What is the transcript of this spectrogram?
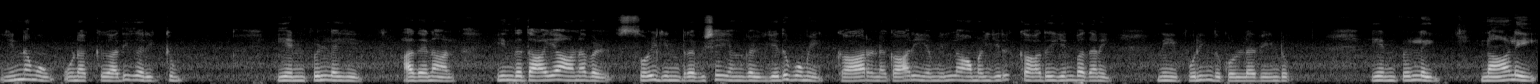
இன்னமும் உனக்கு அதிகரிக்கும். என் பிள்ளையை அதனால் இந்த தாயானவள் சொல்கின்ற விஷயங்கள் எதுவுமே காரண காரியம் இல்லாமல் இருக்காது என்பதனை நீ புரிந்து கொள்ள வேண்டும். என் பிள்ளை நாளை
